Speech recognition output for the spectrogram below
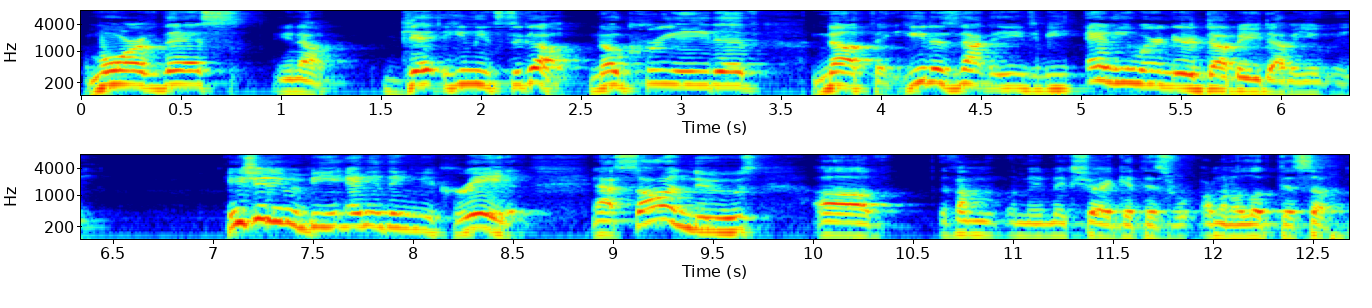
more of this, you know, get, he needs to go. No creative, nothing. He does not need to be anywhere near WWE. He shouldn't even be anything near creative. And I saw news of, if I'm, let me make sure I get this, I'm to look this up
